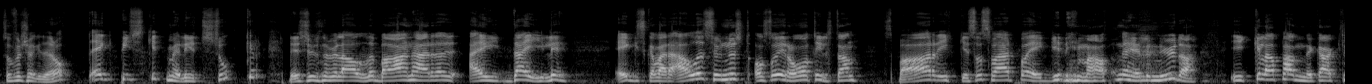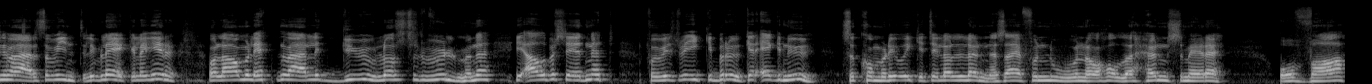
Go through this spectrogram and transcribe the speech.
så forsøk rått egg pisket med litt sukker. Det syns vel alle barn her er ei deilig. Egg skal være aller sunnest, også i rå tilstand. Spar ikke så svært på egget i maten heller nå, da. Ikke la pannekakene være så vinterlig bleke lenger, og la omeletten være litt gul og svulmende i all beskjedenhet. For hvis vi ikke bruker egg nå, så kommer det jo ikke til å lønne seg for noen å holde høns mere. Og hva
